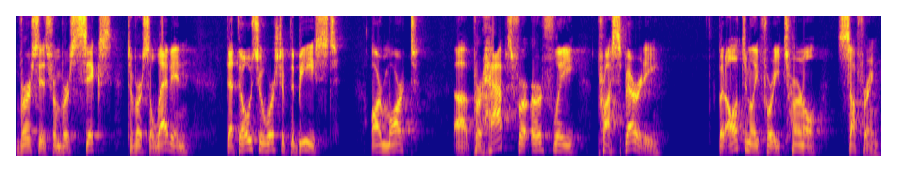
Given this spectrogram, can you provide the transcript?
verses from verse 6 to verse 11 that those who worship the beast are marked uh, perhaps for earthly prosperity, but ultimately for eternal suffering.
